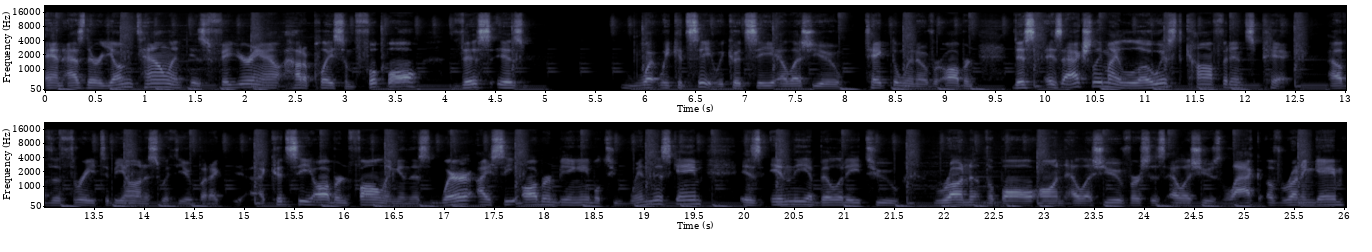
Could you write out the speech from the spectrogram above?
And as their young talent is figuring out how to play some football, this is what we could see. We could see LSU take the win over Auburn. This is actually my lowest confidence pick of the three, to be honest with you. But I, I could see Auburn falling in this. Where I see Auburn being able to win this game is in the ability to run the ball on LSU versus LSU's lack of running game.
